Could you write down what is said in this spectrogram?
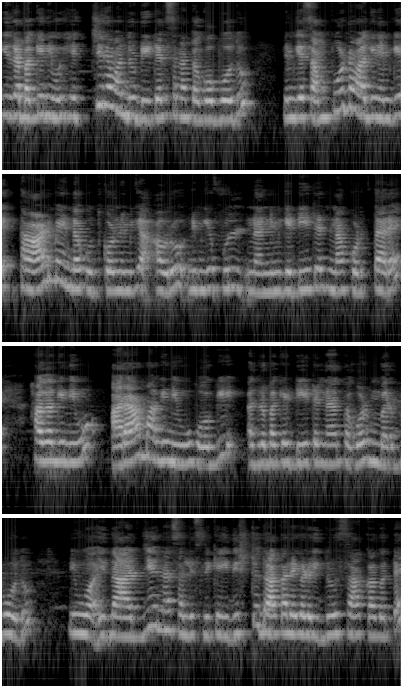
ಇದರ ಬಗ್ಗೆ ನೀವು ಹೆಚ್ಚಿನ ಒಂದು ಡೀಟೇಲ್ಸ್ ಅನ್ನ ತಗೋಬಹುದು ನಿಮಗೆ ಸಂಪೂರ್ಣವಾಗಿ ನಿಮಗೆ ತಾಳ್ಮೆಯಿಂದ ಕೂತ್ಕೊಂಡು ನಿಮಗೆ ಅವರು ನಿಮಗೆ ಫುಲ್ ನಿಮಗೆ ಡೀಟೇಲ್ಸ್ನ ಕೊಡ್ತಾರೆ. ಹಾಗಾಗಿ ನೀವು ಆರಾಮಾಗಿ ನೀವು ಹೋಗಿ ಅದ್ರ ಬಗ್ಗೆ ಡೀಟೇಲ್ನ ತಗೊಂಡು ಬರ್ಬೋದು. ನೀವು ಇದನ್ನ ಅರ್ಜಿಯನ್ನು ಸಲ್ಲಿಸಲಿಕ್ಕೆ ಇದಿಷ್ಟು ದಾಖಲೆಗಳು ಇದ್ರೂ ಸಾಕಾಗುತ್ತೆ.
